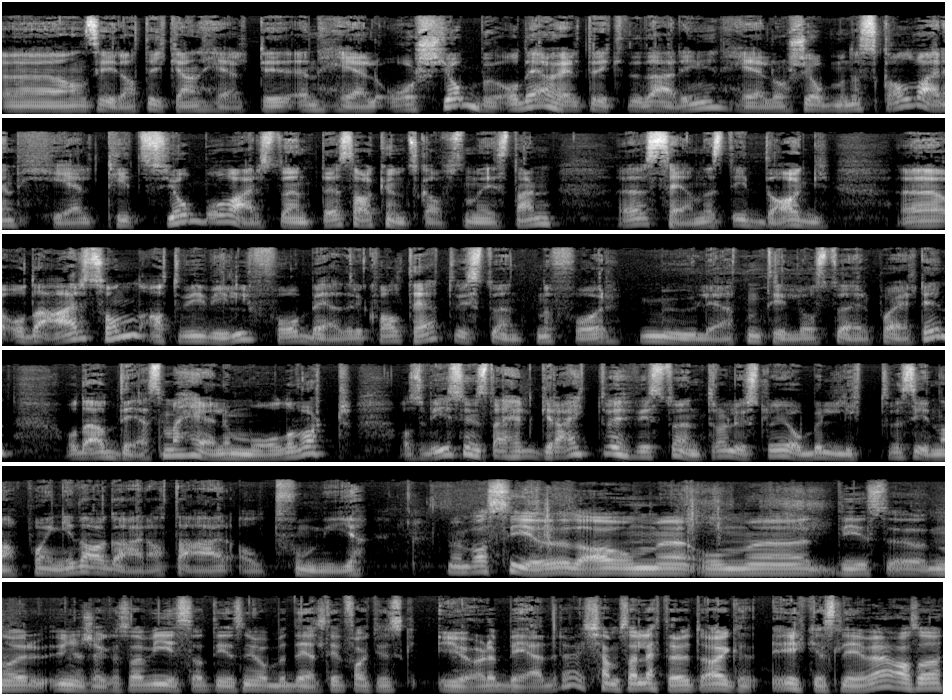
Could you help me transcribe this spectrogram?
han sier at det ikke er en, heltid, en helårsjobb, og det er jo helt riktig. Det er ingen helårsjobb, men det skal være en heltidsjobb å være student. Det sa kunnskapsministeren eh, senest i dag. Eh, og det er sånn at vi vil få bedre kvalitet hvis studentene får muligheten til å studere på heltid. Og det er jo det som er hele målet vårt. Altså Vi syns det er helt greit hvis studenter har lyst til å jobbe litt ved siden av. Poenget i dag er at det er altfor mye. Men hva sier du da om, om de, når undersøkelser viser at de som jobber deltid, faktisk gjør det bedre? Kommer seg lettere ut av yrkeslivet? Altså,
